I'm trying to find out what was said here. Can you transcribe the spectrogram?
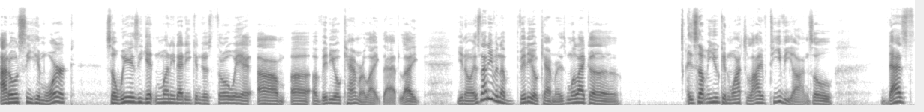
I don't see him work. So where is he getting money that he can just throw away a, um a, a video camera like that? Like, you know, it's not even a video camera. It's more like a it's something you can watch live TV on. So that's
